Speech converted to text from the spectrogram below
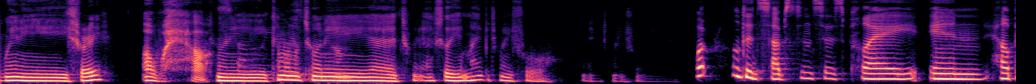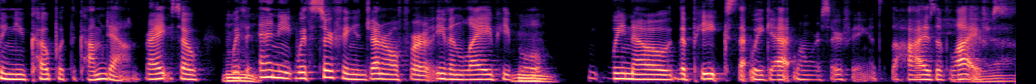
23, Oh, wow. 20, come on, 20, uh, 20, actually, maybe 24. Maybe 24. What role did substances play in helping you cope with the come down, right? So with Mm. any with surfing in general for even lay people, we know the peaks that we get when we're surfing. It's the highs of life. Yeah.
